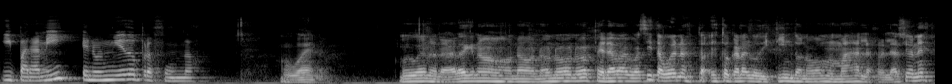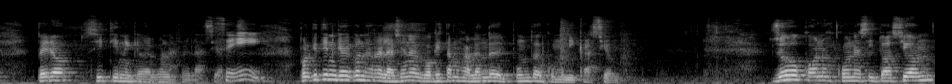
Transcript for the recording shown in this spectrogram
y para mí en un miedo profundo. Muy bueno. Muy bueno, la verdad que no, no, no, no, no esperaba algo así. Está bueno es tocar algo distinto, no vamos más a las relaciones, pero sí tiene que ver con las relaciones. Sí. ¿Por qué tiene que ver con las relaciones? Porque estamos hablando del punto de comunicación. Yo conozco una situación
